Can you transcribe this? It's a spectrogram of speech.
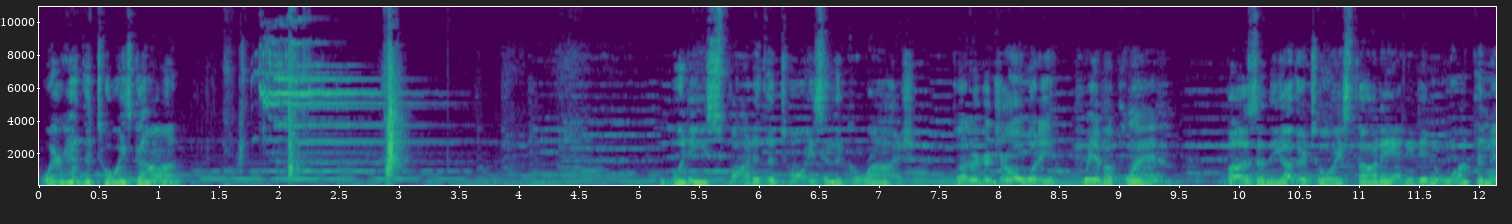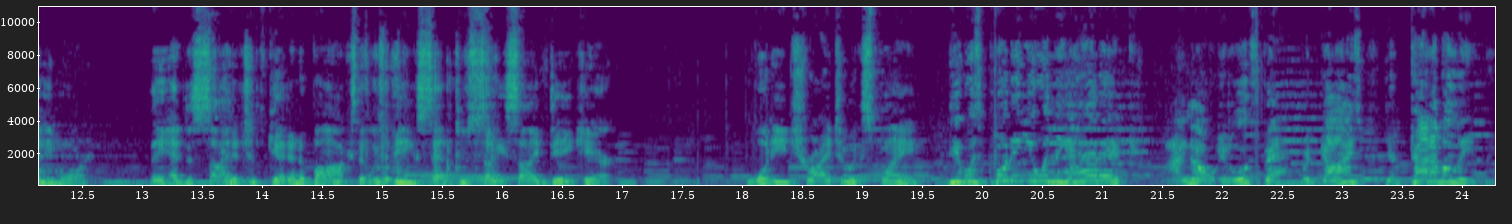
Where had the toys gone? Woody spotted the toys in the garage. Under control, Woody. We have a plan. Buzz and the other toys thought Andy didn't want them anymore. They had decided to get in a box that was being sent to Sunnyside Daycare. Woody tried to explain. He was putting you in the attic. I know, it looks bad, but guys, you gotta believe me.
